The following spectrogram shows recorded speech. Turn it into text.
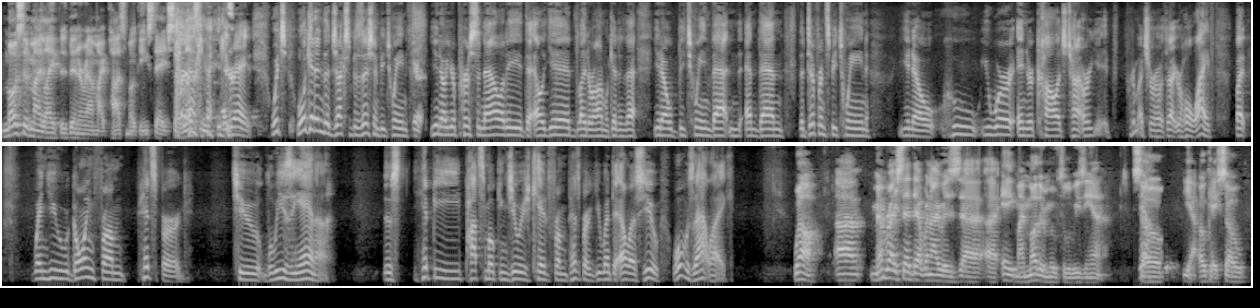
Most of my life has been around my pot smoking stage. So let's, okay, great. Which we'll get into the juxtaposition between sure. you know your personality, the El Yid. Later on, we'll get into that. You know, between that and and then the difference between you know who you were in your college time or pretty much your, throughout your whole life but when you were going from pittsburgh to louisiana this hippie pot smoking jewish kid from pittsburgh you went to lsu what was that like well uh, remember i said that when i was uh, uh, eight my mother moved to louisiana so yeah. yeah okay so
